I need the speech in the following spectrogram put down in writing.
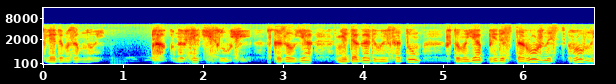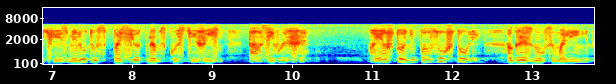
следом за мной. «Так, на всякий случай», — сказал я, не догадываясь о том, что моя предосторожность ровно через минуту спасет нам с Костей жизнь. «Ползи выше». «А я что, не ползу, что ли?» — огрызнулся Малинин.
